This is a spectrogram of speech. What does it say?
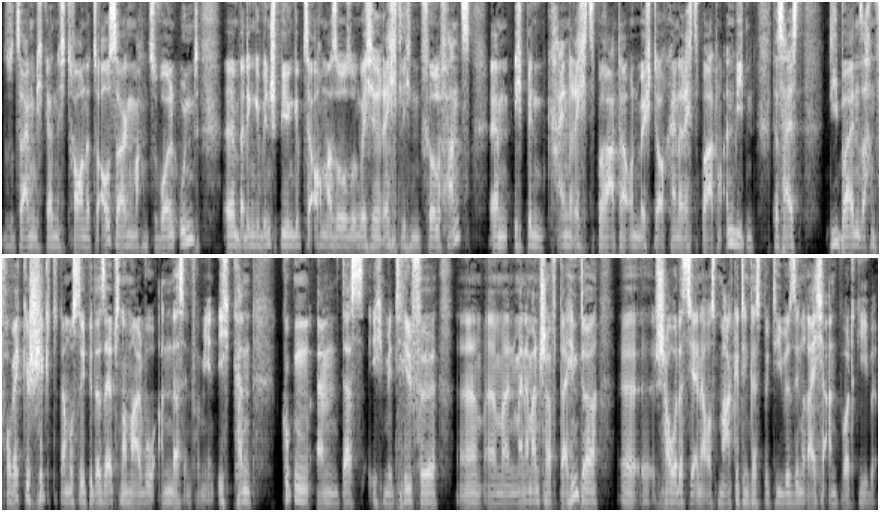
sozusagen mich gar nicht trauen, dazu Aussagen machen zu wollen. Und äh, bei den Gewinnspielen gibt's ja auch immer so, so irgendwelche rechtlichen Firlefanz. Ähm, ich bin kein Rechtsberater und möchte auch keine Rechtsberatung anbieten. Das heißt, die beiden Sachen vorweggeschickt, da musst du dich bitte selbst nochmal woanders informieren. Ich kann gucken, ähm, dass ich mit Hilfe ähm, äh, meiner Mannschaft dahinter äh, schaue, dass ich eine aus Marketingperspektive sinnreiche Antwort gebe.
